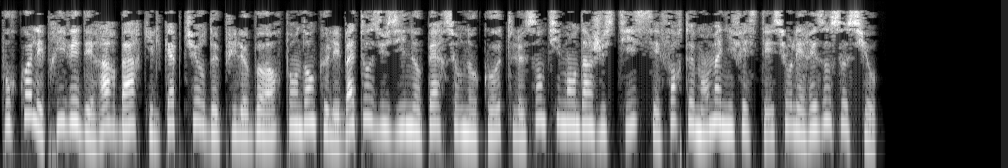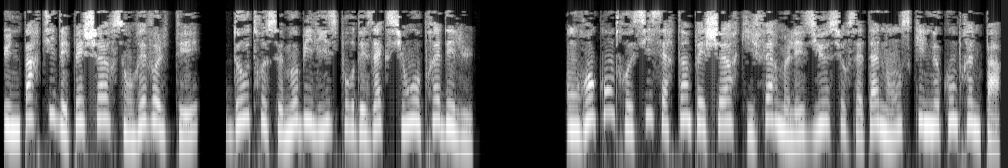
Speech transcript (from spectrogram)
Pourquoi les priver des rares barres qu'ils capturent depuis le bord pendant que les bateaux-usines opèrent sur nos côtes? Le sentiment d'injustice s'est fortement manifesté sur les réseaux sociaux. Une partie des pêcheurs sont révoltés, d'autres se mobilisent pour des actions auprès d'élus. On rencontre aussi certains pêcheurs qui ferment les yeux sur cette annonce qu'ils ne comprennent pas.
